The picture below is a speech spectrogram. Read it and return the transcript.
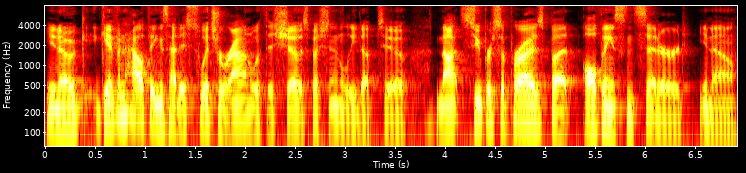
you know, g- given how things had to switch around with the show, especially in the lead up to, not super surprised, but all things considered, you know,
